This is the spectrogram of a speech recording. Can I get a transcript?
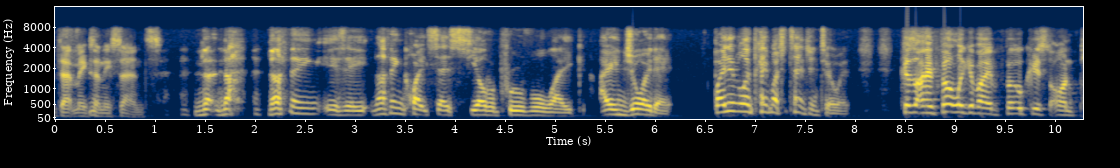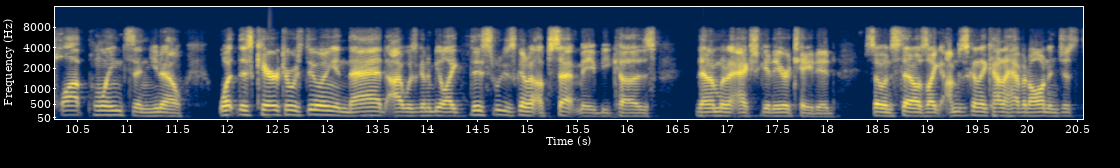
If that makes any sense. No, no, nothing is a nothing quite says seal of approval. Like I enjoyed it, but I didn't really pay much attention to it. because I felt like if I focused on plot points and you know what this character was doing and that, I was going to be like, this was going to upset me because then I'm going to actually get irritated. So instead, I was like, I'm just going to kind of have it on and just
